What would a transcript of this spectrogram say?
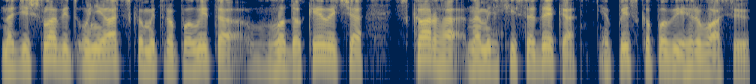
надійшла від уніатського митрополита Владокевича скарга на Мельхіседека, епископові Гервасію.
